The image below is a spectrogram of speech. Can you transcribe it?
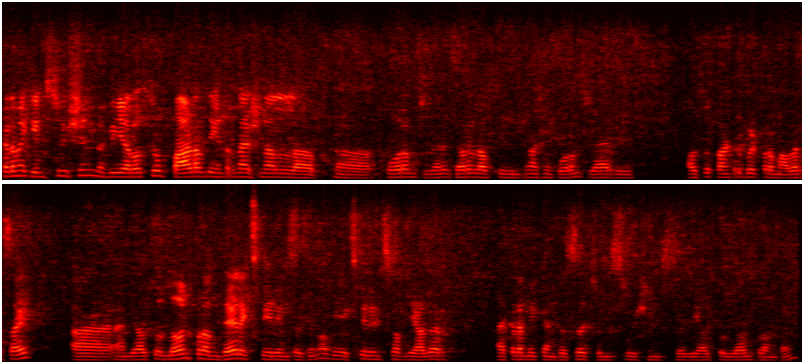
academic institution, we are also part of the international uh, uh, forums, several of the international forums where we also contribute from our side, uh, and we also learn from their experiences. You know, the experience of the other academic and research institutions. So we also learn from them.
